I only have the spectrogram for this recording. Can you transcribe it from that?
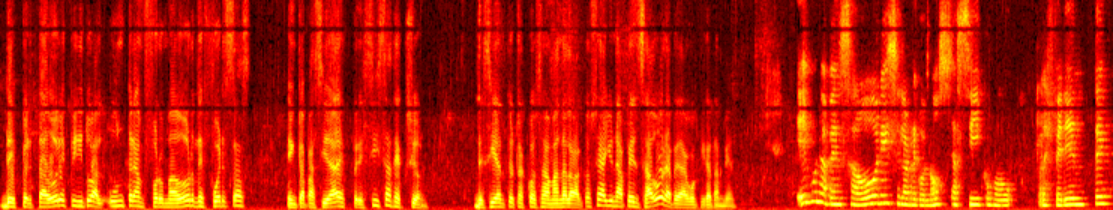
despertador espiritual, un transformador de fuerzas en capacidades precisas de acción. Decía, entre otras cosas, Amanda Labarca. O sea, hay una pensadora pedagógica también. Es una pensadora y se la reconoce así como referente,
